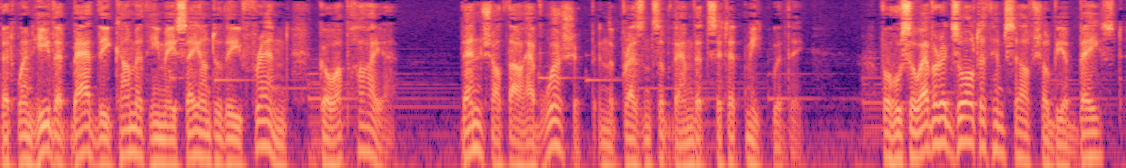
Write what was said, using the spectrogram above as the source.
that when he that bade thee cometh, he may say unto thee, Friend, go up higher. Then shalt thou have worship in the presence of them that sit at meat with thee. For whosoever exalteth himself shall be abased,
